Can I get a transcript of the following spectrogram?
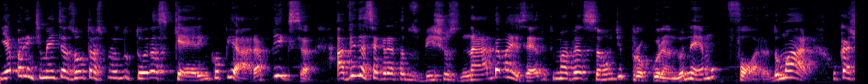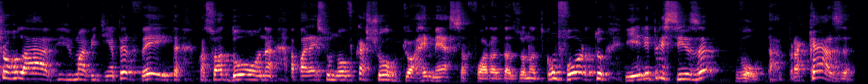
e aparentemente as outras produtoras querem copiar a Pixar. A vida secreta dos bichos nada mais é do que uma versão de Procurando Nemo fora do mar. O cachorro lá vive uma vidinha perfeita com a sua dona, aparece um novo cachorro que o arremessa fora da zona de conforto e ele precisa voltar para casa.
